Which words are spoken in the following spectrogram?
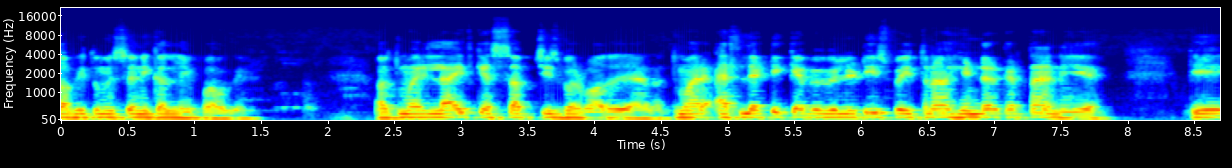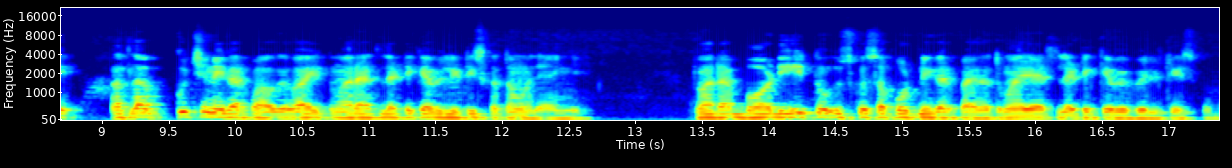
कभी तुम इससे निकल नहीं पाओगे। और तुम्हारी लाइफ के सब चीज़ बर्बाद हो जाएगा। तुम्हारे एथलेटिक कैपेबिलिटीज़ पे इतना हिंडर करता है नहीं ये कि मतलब कुछ नहीं कर पाओगे भाई तुम्हारा एथलेटिक एबिलिटीज़ खत्म हो जाएँगी। तुम्हारा बॉडी तो उसको सपोर्ट नहीं कर पाएगा तुम्हारी एथलेटिक कैपेबिलिटीज़ को।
